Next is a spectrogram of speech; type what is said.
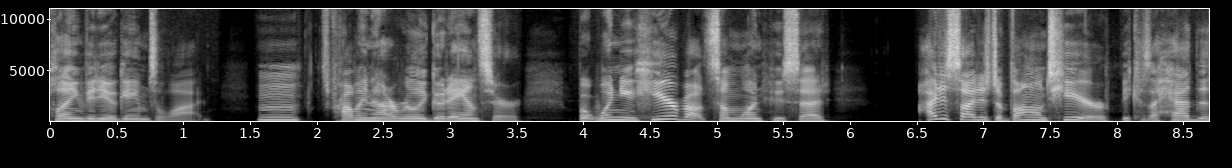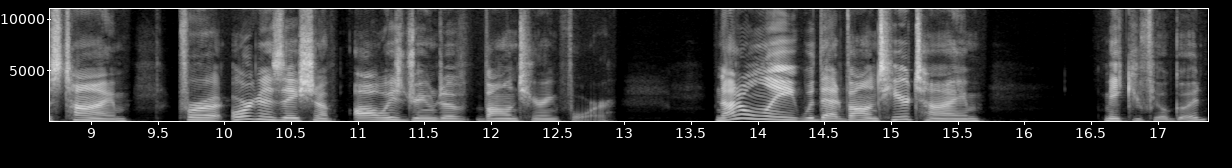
playing video games a lot. Hmm, it's probably not a really good answer but when you hear about someone who said, I decided to volunteer because I had this time for an organization I've always dreamed of volunteering for, not only would that volunteer time make you feel good,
